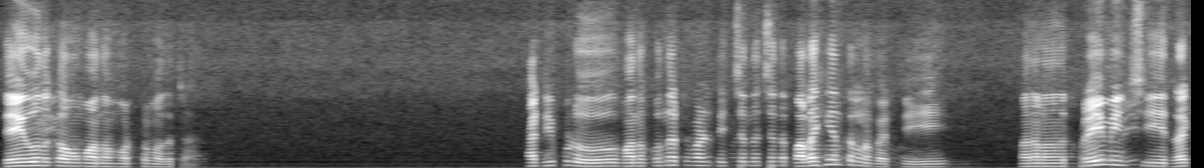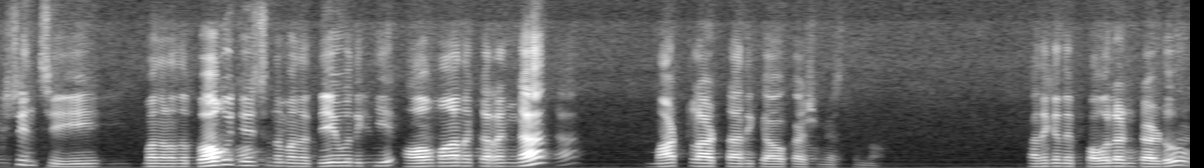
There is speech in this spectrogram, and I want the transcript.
దేవునికి అవమానం మొట్టమొదట. అంటే ఇప్పుడు మనకున్నటువంటి చిన్న చిన్న బలహీనతలను బట్టి మనల్ని ప్రేమించి రక్షించి మనల్ని బాగు చేసిన మన దేవునికి అవమానకరంగా మాట్లాడటానికి అవకాశం ఇస్తున్నాం. అందుకని పౌలు అంటాడు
